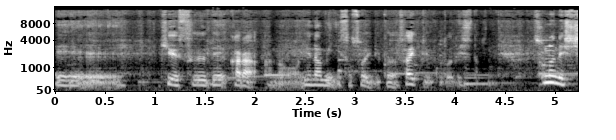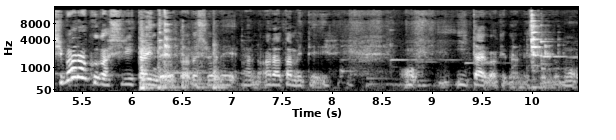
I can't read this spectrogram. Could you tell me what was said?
え、急須でからあの湯飲みに注いでくださいということでした。そのねしばらくが知りたいんだよと私はねあの改めて言いたいわけなんですけれども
